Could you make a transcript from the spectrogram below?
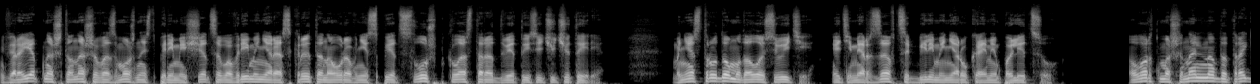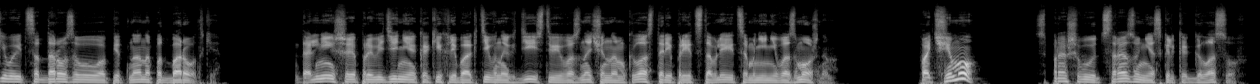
Вероятно, что наша возможность перемещаться во времени раскрыта на уровне спецслужб кластера 2004. Мне с трудом удалось уйти. Эти мерзавцы били меня руками по лицу. Лорд машинально дотрагивается до розового пятна на подбородке. Дальнейшее проведение каких-либо активных действий в означенном кластере представляется мне невозможным. «Почему?» – спрашивают сразу несколько голосов.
